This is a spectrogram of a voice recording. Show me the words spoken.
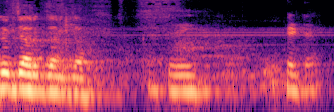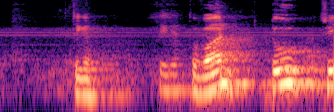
रुक जा रुक जा रुक जा। ठीक है। ठीक है। तो वन टू थ्री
